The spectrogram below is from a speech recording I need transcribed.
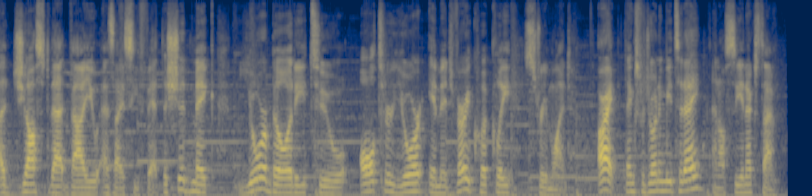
adjust that value as I see fit. This should make your ability to alter your image very quickly streamlined. All right, thanks for joining me today and I'll see you next time.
